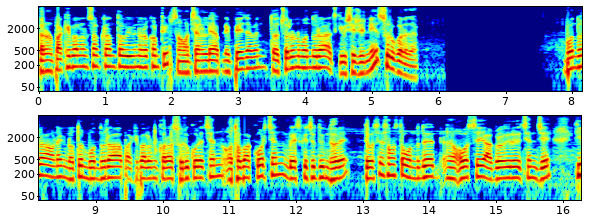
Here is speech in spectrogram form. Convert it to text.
কারণ পাখি পালন সংক্রান্ত বিভিন্ন রকম টিপস আমার চ্যানেলে আপনি পেয়ে যাবেন। তো চলুন বন্ধুরা, আজকে বিষয়টি নিয়ে শুরু করা যাক। বন্ধুরা অনেক নতুন বন্ধুরা পাখি পালন করা শুরু করেছেন অথবা করছেন বেশ কিছুদিন ধরে। তো সে সমস্ত বন্ধুদের অবশ্যই আগ্রহী রয়েছেন যে কী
